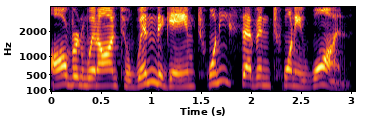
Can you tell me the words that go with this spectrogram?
Auburn went on to win the game 27 21.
